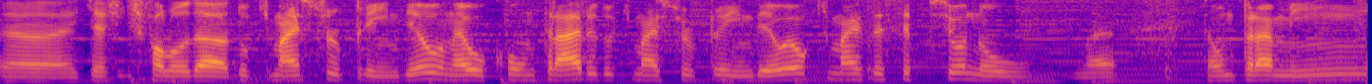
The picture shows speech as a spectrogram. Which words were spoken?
Uh, que a gente falou da, do que mais surpreendeu, né? O contrário do que mais surpreendeu é o que mais decepcionou, né? Então, para mim,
